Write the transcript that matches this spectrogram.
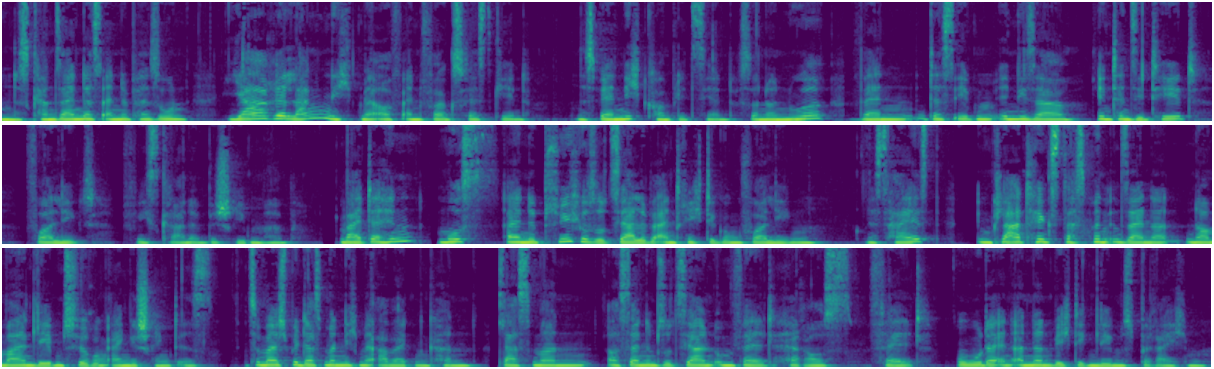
Und es kann sein, dass eine Person jahrelang nicht mehr auf ein Volksfest geht. Es wäre nicht kompliziert, sondern nur, wenn das eben in dieser Intensität vorliegt, wie ich es gerade beschrieben habe. Weiterhin muss eine psychosoziale Beeinträchtigung vorliegen. Das heißt im Klartext, dass man in seiner normalen Lebensführung eingeschränkt ist. Zum Beispiel, dass man nicht mehr arbeiten kann, dass man aus seinem sozialen Umfeld herausfällt oder in anderen wichtigen Lebensbereichen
